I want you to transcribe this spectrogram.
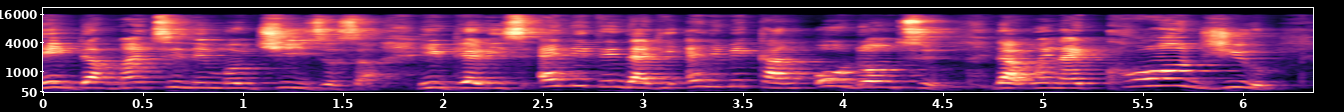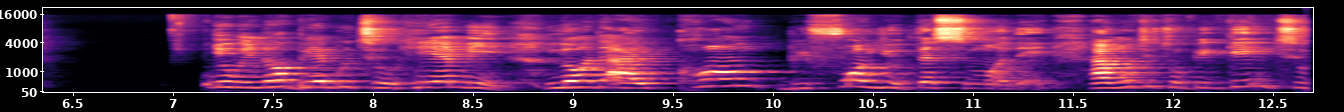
in the mighty name of Jesus. Uh, If there is anything that the enemy can hold on to, that when I called you, you will not be able to hear me. Lord, I come before you this morning. I want you to begin to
